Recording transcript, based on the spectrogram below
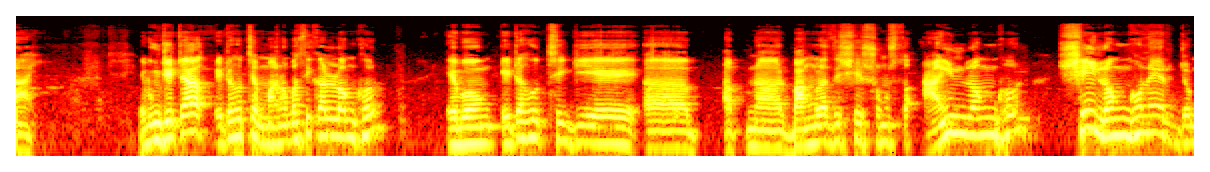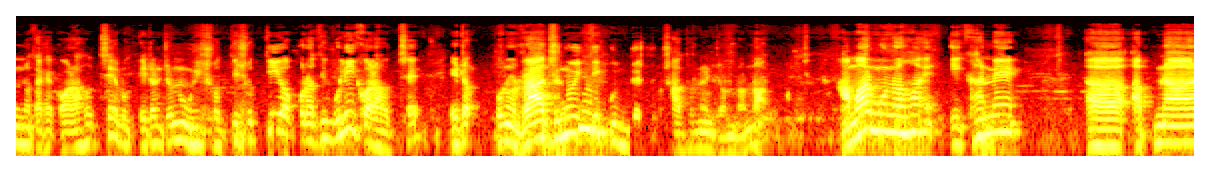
নাই। এবং যেটা এটা হচ্ছে মানবাধিকার লঙ্ঘন এবং এটা হচ্ছে গিয়ে আপনার বাংলাদেশের সমস্ত আইন লঙ্ঘন সেই লঙ্ঘনের জন্য তাকে করা হচ্ছে এবং এটার জন্য উনি সত্যি সত্যি অপরাধী বলেই করা হচ্ছে। এটা কোনো রাজনৈতিক উদ্দেশ্য সাধনের জন্য নয়। আমার মনে হয় এখানে আপনার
